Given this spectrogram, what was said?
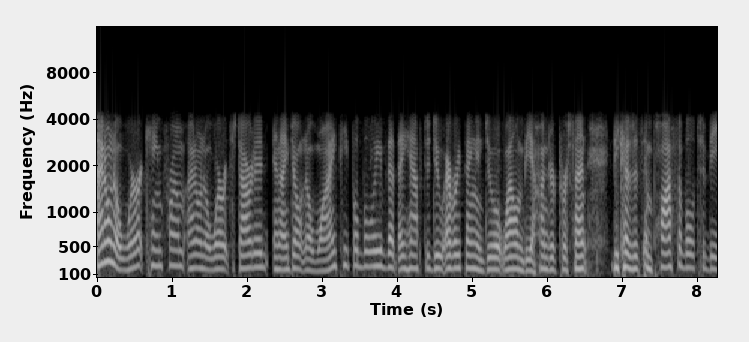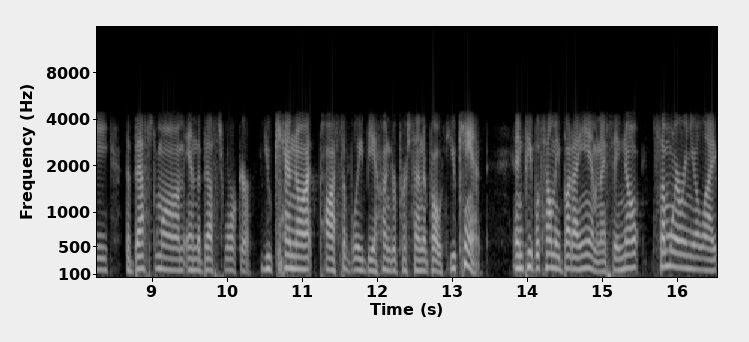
I don't know where it came from. I don't know where it started, and I don't know why people believe that they have to do everything and do it well and be 100% because it's impossible to be the best mom and the best worker. You cannot possibly be 100% of both. You can't. And people tell me, "But I am." And I say, "No, somewhere in your life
